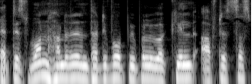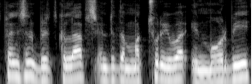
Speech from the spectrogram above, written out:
At least 134 people were killed after suspension bridge collapsed into the Machu River in Morbi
